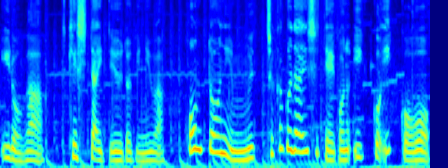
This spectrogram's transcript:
色が消したいっていう時には本当にむっちゃ拡大してこの一個一個を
